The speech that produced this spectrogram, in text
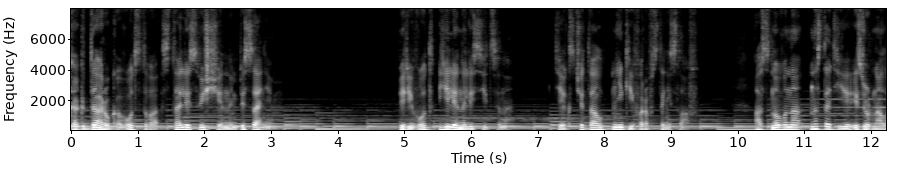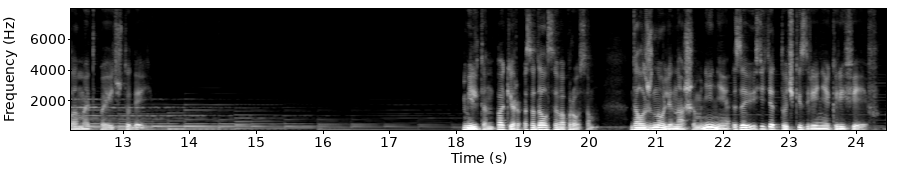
Когда руководство стали священным писанием? Перевод Елена Лисицына. Текст читал Никифоров Станислав. Основано на статье из журнала Mad Page Today. Мильтон Пакер задался вопросом, должно ли наше мнение зависеть от точки зрения корифеев –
